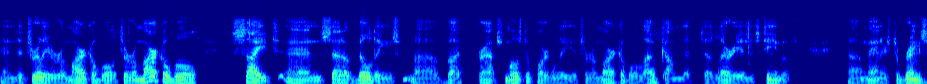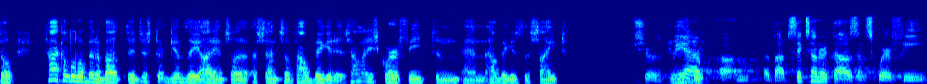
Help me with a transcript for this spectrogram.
And it's really a remarkable, it's a remarkable site and set of buildings, but perhaps most importantly, it's a remarkable outcome that Larry and his team have managed to bring. So talk a little bit about the, just to give the audience a, a, sense of how big it is. How many square feet and, and how big is the site? Sure. We have um, about 600,000 square feet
